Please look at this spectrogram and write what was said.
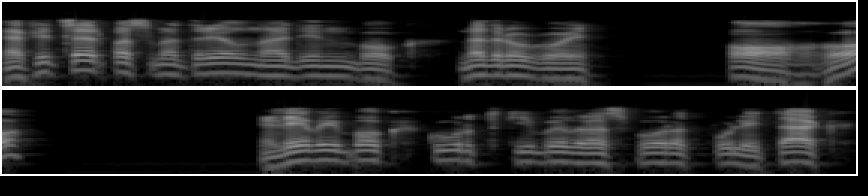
Офицер посмотрел на один бок, на другой. — Ого! Левый бок куртки был распорот пулей так,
